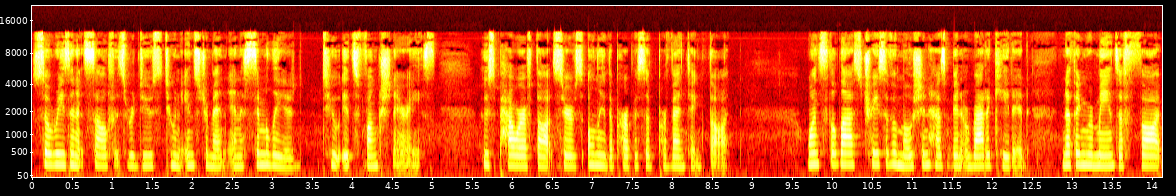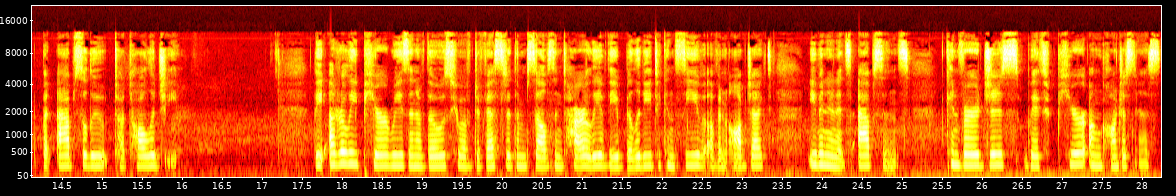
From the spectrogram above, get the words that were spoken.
so reason itself is reduced to an instrument and assimilated to its functionaries whose power of thought serves only the purpose of preventing thought. Once the last trace of emotion has been eradicated, nothing remains of thought but absolute tautology. The utterly pure reason of those who have divested themselves entirely of the ability to conceive of an object, even in its absence, converges with pure unconsciousness,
